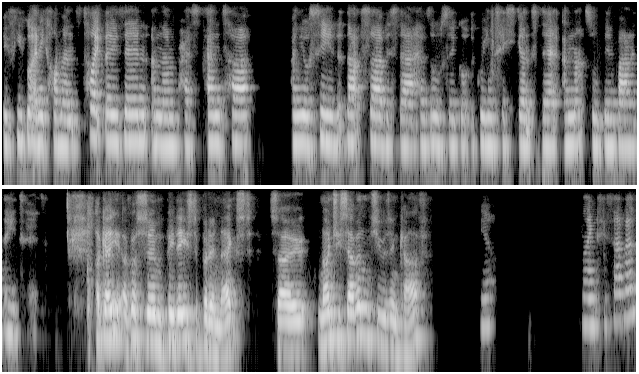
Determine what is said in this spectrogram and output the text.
if you've got any comments, type those in and then press enter. And you'll see that that service there has also got the green tick against it and that's all been validated. Okay, I've got some PDs to put in next. So 97, she was in calf. Yeah. 97.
